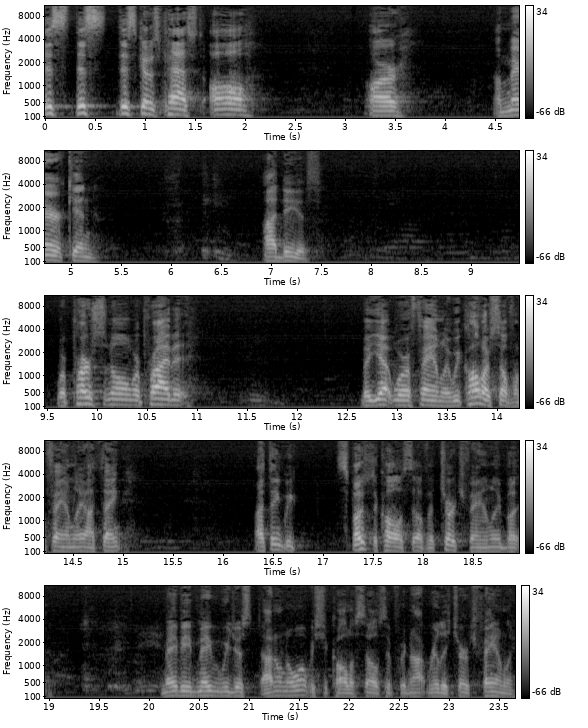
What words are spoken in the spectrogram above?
This, this, this goes past all our American ideas. We're personal, we're private, but yet we're a family. We call ourselves a family, I think. I think we're supposed to call ourselves a church family, but maybe maybe we just I don't know what we should call ourselves if we're not really church family.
